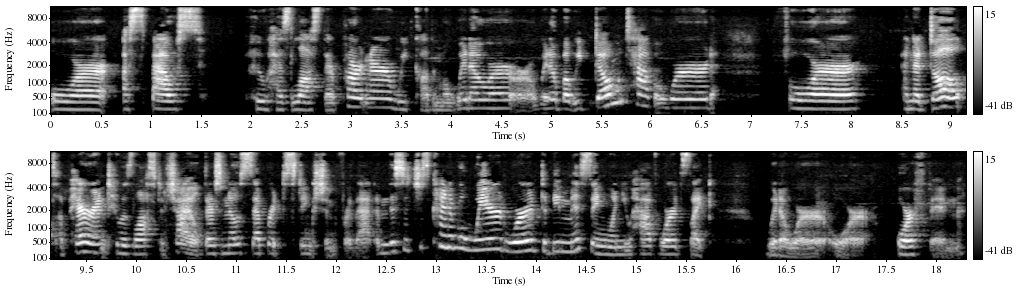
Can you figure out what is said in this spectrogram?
Or a spouse who has lost their partner. We call them a widower or a widow, but we don't have a word for an adult, a parent who has lost a child. There's no separate distinction for that. And this is just kind of a weird word to be missing when you have words like widower or orphan.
